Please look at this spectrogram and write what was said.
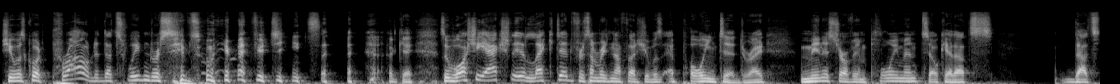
She was quote, proud that Sweden received so many refugees. okay, so was she actually elected? For some reason, I thought she was appointed. Right, Minister of Employment. Okay, that's that's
